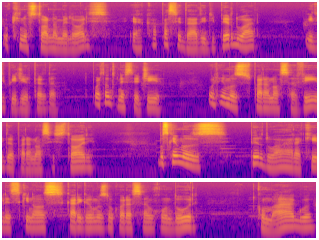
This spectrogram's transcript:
o que nos torna melhores é a capacidade de perdoar e de pedir perdão. Portanto, neste dia, olhemos para a nossa vida, para a nossa história, busquemos perdoar aqueles que nós carregamos no coração com dor, com mágoa.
